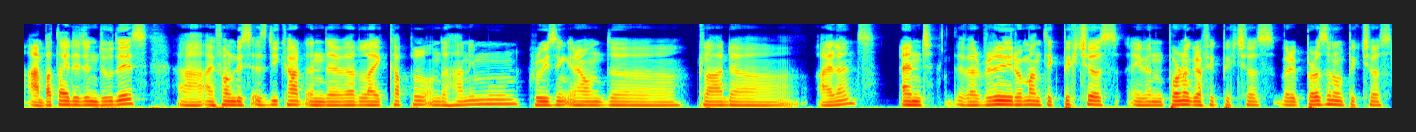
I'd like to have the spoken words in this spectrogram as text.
Uh, but I didn't do this. Uh, I found this SD card, and there were like couple on the honeymoon cruising around the Clada Islands, and there were really romantic pictures, even pornographic pictures, very personal pictures,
